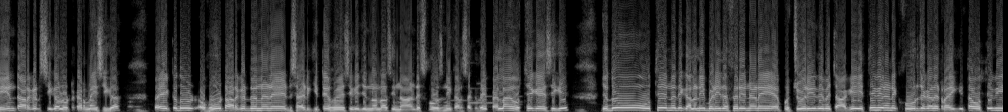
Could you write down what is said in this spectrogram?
ਮੇਨ ਟਾਰਗੇਟ ਸੀਗਾ ਲੁੱਟ ਕਰਨਾ ਹੀ ਸੀਗਾ। ਪਰ ਇੱਕ ਦੋ ਹੋਰ ਟਾਰਗੇਟ ਇਹਨਾਂ ਨੇ ਡਿਸਾਈਡ ਕੀਤੇ ਹੋਏ ਸੀਗੇ ਜਿਨ੍ਹਾਂ ਦਾ ਅਸੀਂ ਨਾਂ ਡਿਸਕਲੋਜ਼ ਨਹੀਂ ਕਰ ਸਕਦੇ। ਪਹਿਲਾਂ ਇਹ ਉੱਥੇ ਗਏ ਸੀਗੇ। ਜਦੋਂ ਉੱਥੇ ਇਹਨਾਂ ਦੀ ਗੱਲ ਨਹੀਂ ਬਣੀ ਤਾਂ ਫਿਰ ਇਹਨਾਂ ਨੇ ਪੁੱਚੋ ਏਰੀਆ ਦੇ ਵਿੱਚ ਆ ਗਏ। ਇੱਥੇ ਵੀ ਇਹਨਾਂ ਨੇ ਇੱਕ ਹੋਰ ਜਗ੍ਹਾ ਤੇ ਟਰਾਈ ਕੀਤਾ ਉੱਥੇ ਵੀ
